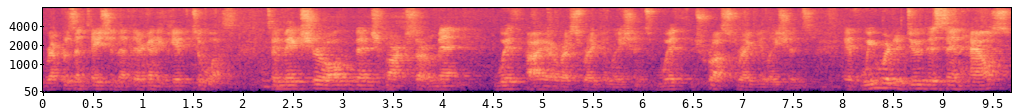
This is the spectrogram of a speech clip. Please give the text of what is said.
representation that they're gonna give to us to make sure all the benchmarks are met with IRS regulations, with trust regulations. If we were to do this in-house,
